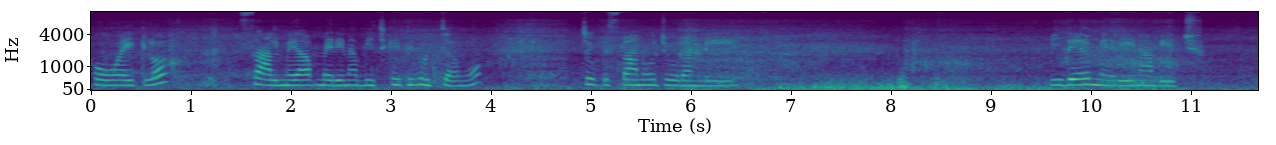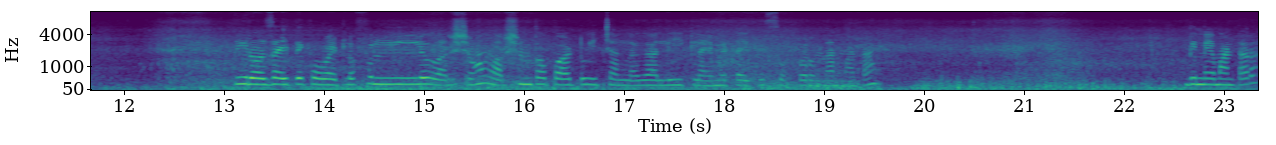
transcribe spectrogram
కోవైట్లో సాల్మియా మెరీనా బీచ్కి అయితే వచ్చాము. చూపిస్తాను చూడండి. ఇదే మెరీనా బీచ్. ఈరోజు అయితే కోవైట్లో ఫుల్ వర్షం. వర్షంతో పాటు ఈ చల్లగాలి క్లైమేట్ అయితే సూపర్ ఉందన్నమాట. దీన్ని ఏమంటారు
